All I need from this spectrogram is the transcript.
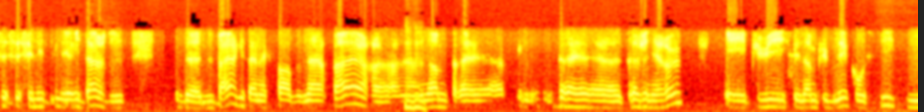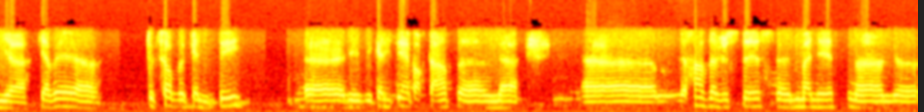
c'est l'héritage du du père, qui est un extraordinaire père, euh, un mhm. homme très, très, euh, très généreux. Et puis, c'est l'homme public aussi qui, euh, qui avait toutes sortes de qualités, des, qualités importantes, le, le sens de la justice, l'humanisme, le,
